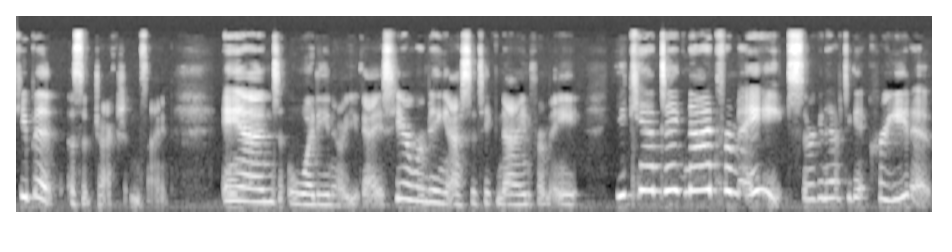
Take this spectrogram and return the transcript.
Keep it a subtraction sign. And what do you know, you guys? Here we're being asked to take 9 from 8. You can't take 9 from 8, so we're going to have to get creative.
